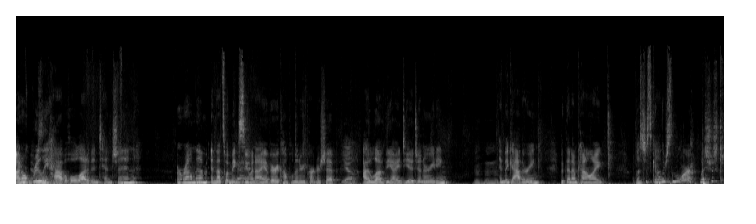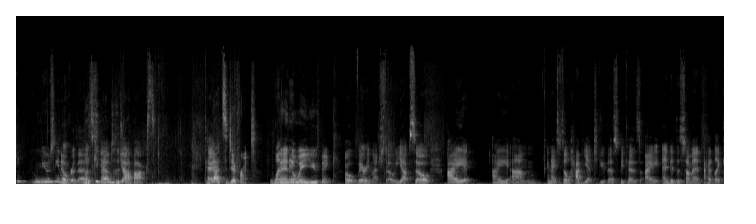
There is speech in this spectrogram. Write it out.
I don't really have a whole lot of intention around them, and that's what makes you and I a very complementary partnership. Yeah. I love the idea generating Mm-hmm. and the gathering, but then I'm kind of like, let's just gather some more. Let's just keep musing over this. Let's keep Yep, adding to the yep. Dropbox. Okay. That's different One than the way you think. Oh, very much so. Yep. So I I um and I still have yet to do this because I ended the summit. I had like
